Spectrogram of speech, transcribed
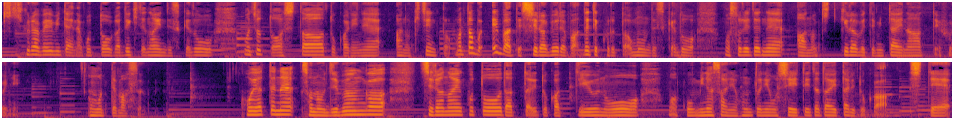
聞き比べみたいなことができてないんですけど、まあ、ちょっと明日とかにねあのきちんと、まあ、多分エヴァで調べれば出てくるとは思うんですけど、まあ、それでねあの聞き比べてみたいなっていうふうに思ってます。こうやってね、その自分が知らないことだったりとかっていうのを、まあこう皆さんに本当に教えていただいたりとかして、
